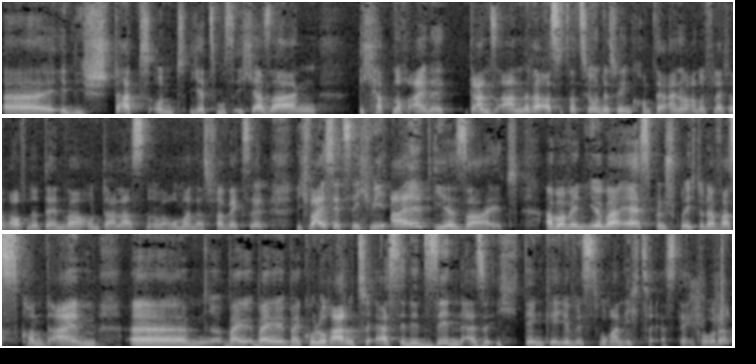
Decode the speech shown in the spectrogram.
äh, in die Stadt. Und jetzt muss ich ja sagen, ich habe noch eine ganz andere Assoziation, deswegen kommt der eine oder andere vielleicht darauf, ne, Denver und Dallas, ne, warum man das verwechselt. Ich weiß jetzt nicht, wie alt ihr seid, aber wenn ihr über Aspen spricht oder was kommt einem ähm, bei, bei, bei Colorado zuerst in den Sinn? Also ich denke, ihr wisst, woran ich zuerst denke, oder?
